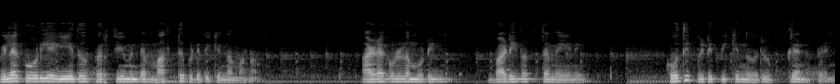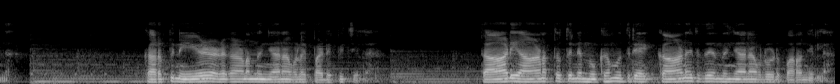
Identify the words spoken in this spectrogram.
വില കൂടിയ ഏതോ പെർഫ്യൂമിന്റെ മത്ത് പിടിപ്പിക്കുന്ന മണം. അഴകുള്ള മുടിയും വടിവത്ത മേനി കൊതി പിടിപ്പിക്കുന്ന ഒരു ഉഗ്രൻ പെണ്ണ്. കറുപ്പിന് ഏഴഴകാണെന്ന് ഞാൻ അവളെ പഠിപ്പിച്ചില്ല. താടി ആണത്വത്തിന്റെ മുഖമുദ്രയായി കാണരുത് എന്ന് ഞാൻ അവളോട് പറഞ്ഞില്ല.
